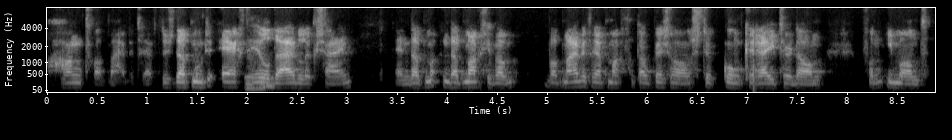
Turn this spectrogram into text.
hangt, wat mij betreft. Dus dat moet echt heel mhm. duidelijk zijn. En dat, dat mag je wel, wat mij betreft, mag dat ook best wel een stuk concreter dan van iemand,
